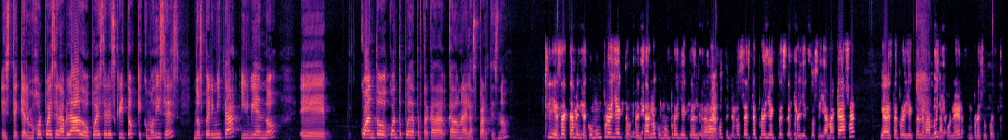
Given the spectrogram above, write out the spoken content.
este, que a lo mejor puede ser hablado o puede ser escrito, que como dices, nos permita ir viendo eh, cuánto, cuánto puede aportar cada, cada una de las partes, ¿no? Sí, exactamente, como un proyecto, pensarlo como un proyecto del trabajo. Tenemos este proyecto, este proyecto se llama casa, y a este proyecto le vamos a poner un presupuesto.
